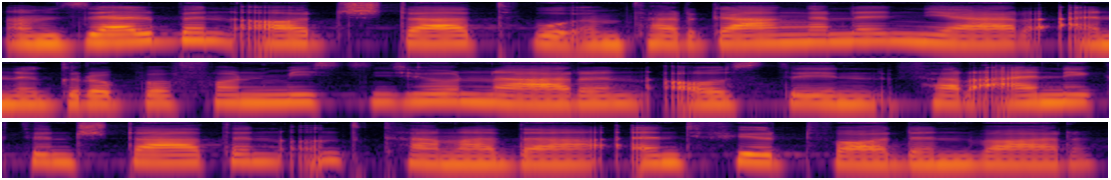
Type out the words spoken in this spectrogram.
am selben Ort statt, wo im vergangenen Jahr eine Gruppe von Missionaren aus den Vereinigten Staaten und Kanada entführt worden war.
